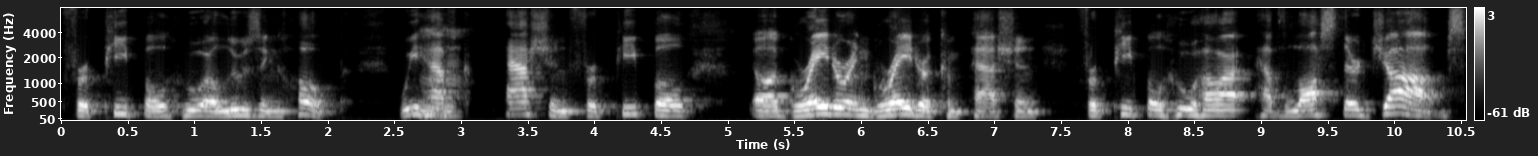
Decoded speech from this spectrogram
for people who are losing hope. We have mm-hmm. compassion for people, uh, greater and greater compassion for people who are, have lost their jobs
